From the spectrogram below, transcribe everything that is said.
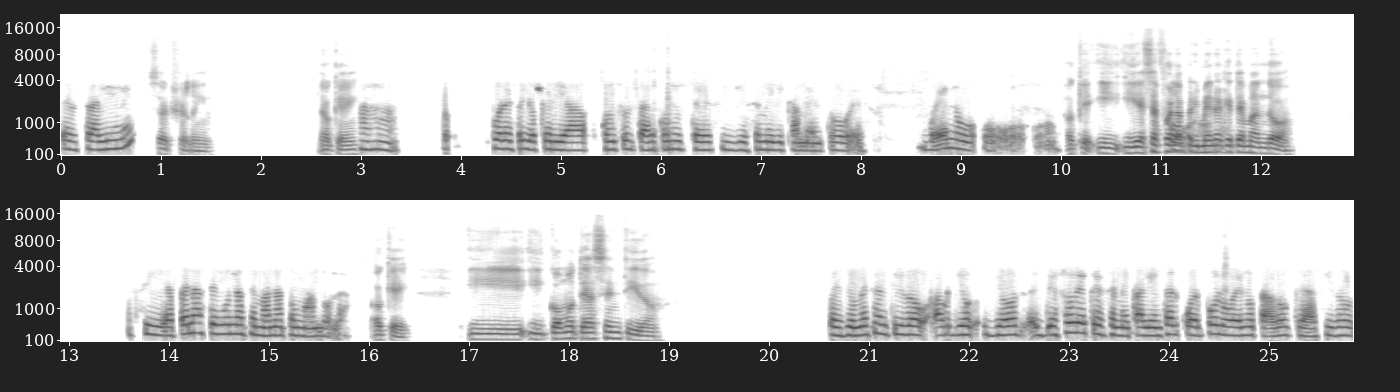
sertraline. Sertraline. Ok. Ajá. Por eso yo quería consultar con usted si ese medicamento es bueno o... Ok, y, y esa fue la primera que te mandó. Sí, apenas tengo una semana tomándola. Ok. ¿Y, y cómo te has sentido? Pues yo me he sentido, ah, yo, yo, eso de que se me calienta el cuerpo lo he notado que ha sido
